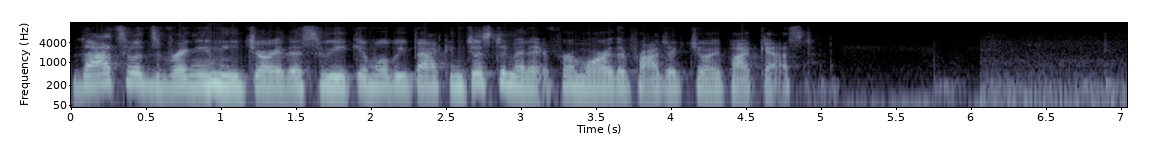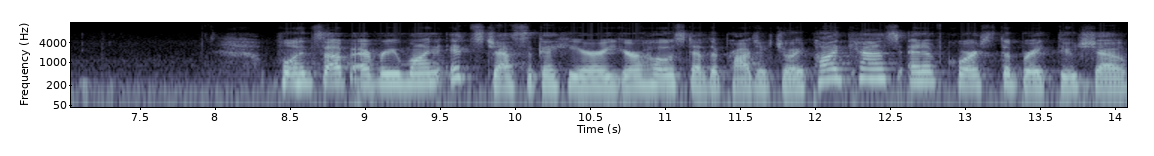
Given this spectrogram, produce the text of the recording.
That's what's bringing me joy this week. And we'll be back in just a minute for more of the Project Joy podcast. What's up, everyone? It's Jessica here, your host of the Project Joy podcast and, of course, the Breakthrough Show.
